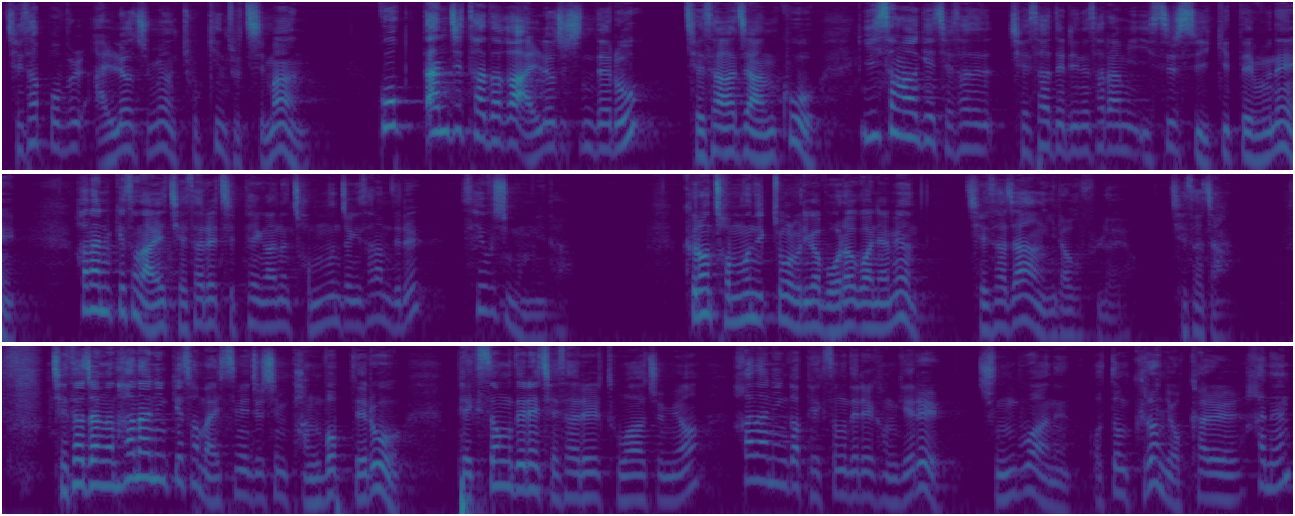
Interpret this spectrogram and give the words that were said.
제사법을 알려주면 좋긴 좋지만 꼭 딴짓하다가 알려주신 대로 제사하지 않고 이상하게 제사, 제사 드리는 사람이 있을 수 있기 때문에 하나님께서는 아예 제사를 집행하는 전문적인 사람들을 세우신 겁니다. 그런 전문 직종을 우리가 뭐라고 하냐면 제사장이라고 불러요. 제사장. 제사장은 하나님께서 말씀해 주신 방법대로 백성들의 제사를 도와주며 하나님과 백성들의 관계를 중보하는 어떤 그런 역할을 하는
